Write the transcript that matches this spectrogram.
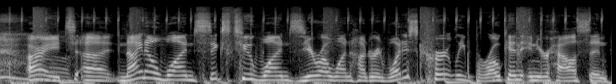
All right, uh, 901 621 0100. What is currently broken in your house and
